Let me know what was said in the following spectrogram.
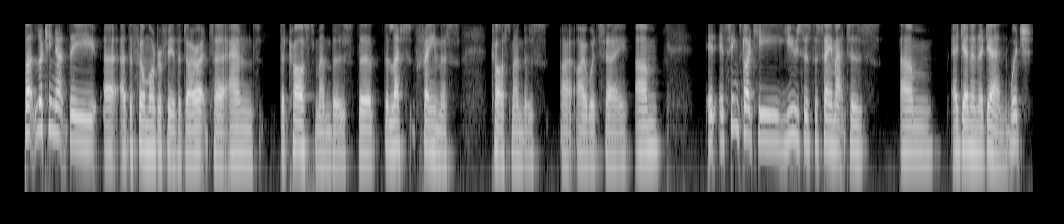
But looking at the uh, at the filmography of the director and the cast members, the the less famous cast members, I, I would say, um, it it seems like he uses the same actors um, again and again, which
